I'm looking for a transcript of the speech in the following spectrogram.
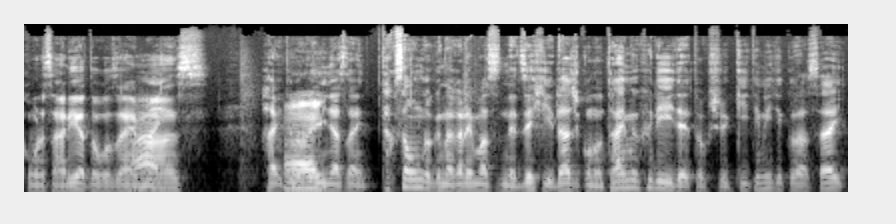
小室さんありがとうございます。はい、というわけはい。で皆さんたくさん音楽流れますんでぜひラジコのタイムフリーで特集聞いてみてください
